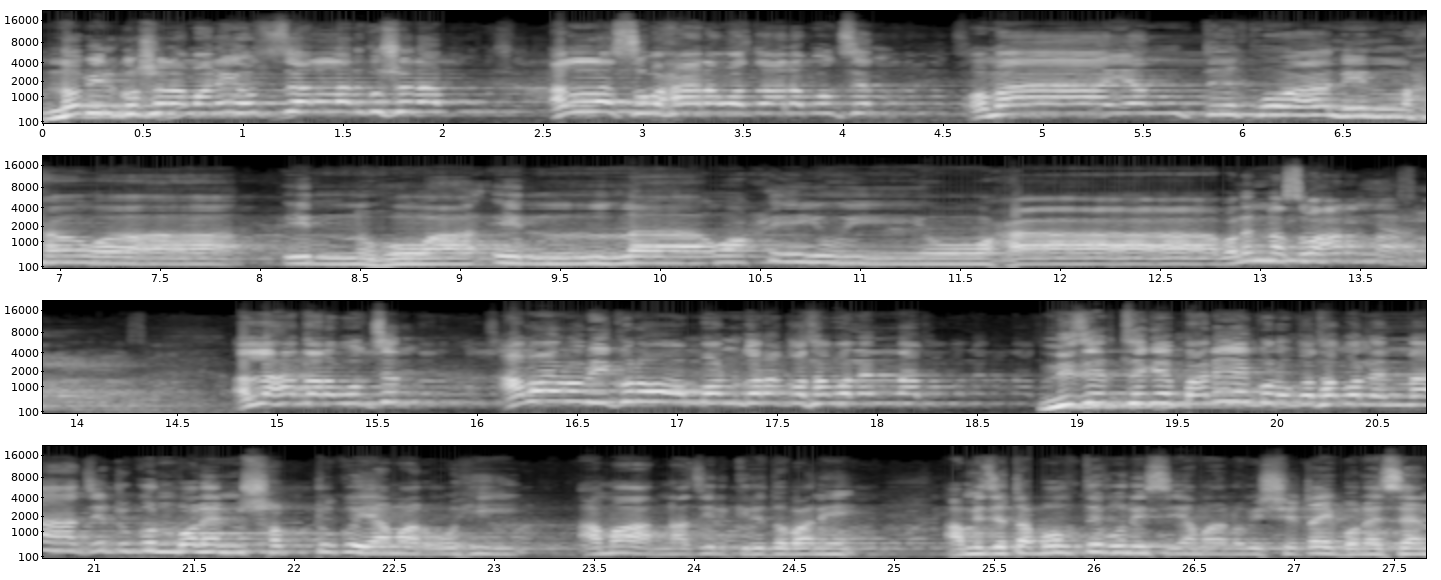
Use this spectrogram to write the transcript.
নবীর ঘোষণা মানে হচ্ছে আল্লাহর ঘোষণা। আল্লাহ সুবহানাহু বলছেন বলেন না আল্লাহ তাআলা বলছেন, আমার কোনো মন করা কথা বলেন না। নিজের থেকে বানিয়ে কোনো কথা বলেন না। যেটুকুন বলেন সবটুকুই আমার ওহি, আমার নাজিলকৃত বাণী। আমি যেটা বলতে বলেছি, আমার নবী সেটাই বলেছেন।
